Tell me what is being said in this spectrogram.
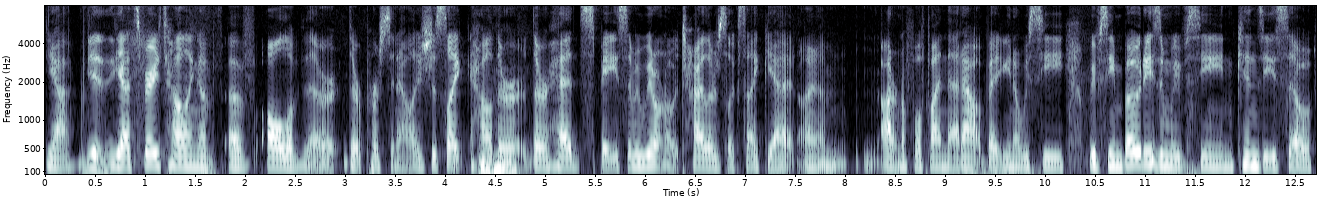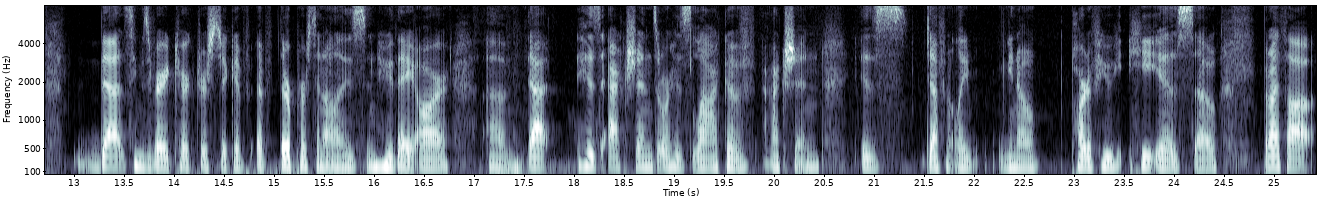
yeah, Mm-hmm. Yeah. It's very telling of, of all of their their personalities, just like how Mm-hmm. their their head space. I mean, we don't know what Tyler's looks like yet. Um, I don't know if we'll find that out, but you know, we see we've seen Bode's and we've seen Kinsey's, so that seems very characteristic of, of their personalities and who they are. Um, that his actions or his lack of action is definitely you know part of who he- is. So, but I thought,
